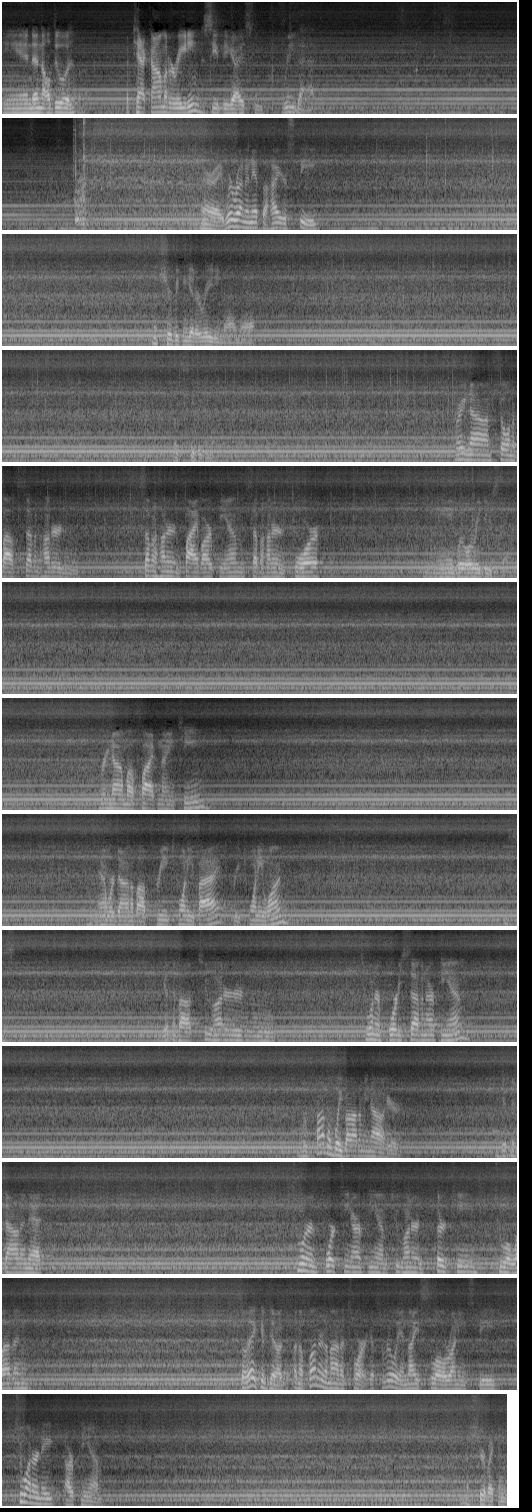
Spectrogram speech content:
And then I'll do a, a tachometer reading to see if you guys can read that. Alright we're running at the higher speed. Not sure we can get a reading on that Let's see if we can. Right now I'm showing about 700 and 705 RPM, 704, and we will reduce that. Right now I'm about 519. Now we're down about 325, 321. This is getting about 200 247 RPM. We're probably bottoming out here. Getting it down in that 214 RPM, 213, 211. So that gives you a, an abundant amount of torque. It's really a nice slow running speed. 208 RPM. Not sure if I can,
